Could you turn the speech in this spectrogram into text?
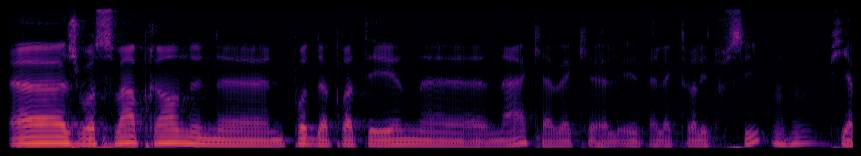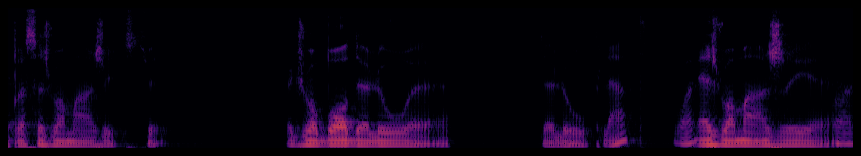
Euh, je vais souvent prendre une, une poudre de protéines euh, NAC avec euh, aussi. Mhm. Puis après ça, je vais manger tout de suite. Fait que je vais boire de l'eau euh, de l'eau plate. Ouais. Mais je vais manger ouais.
